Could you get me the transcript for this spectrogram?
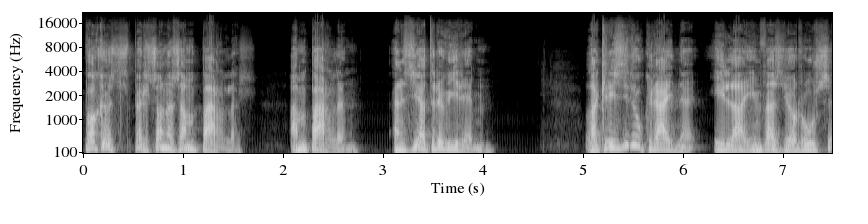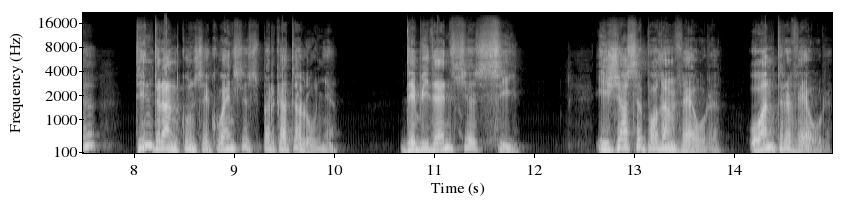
poques persones en parles, en parlen, ens hi atrevirem. La crisi d'Ucraïna i la invasió russa tindran conseqüències per Catalunya. D'evidència, sí. I ja se poden veure o entreveure.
